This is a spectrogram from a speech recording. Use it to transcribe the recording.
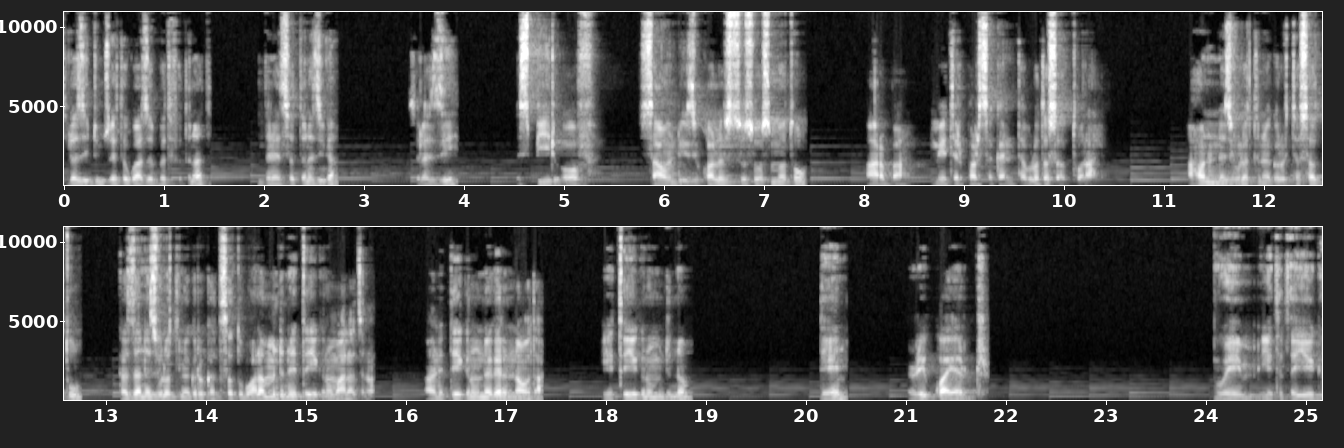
ስለዚህ ድምፁ የተጓዘበት ፍጥነት እንትን የተሰጠን እዚህ ጋር ስለዚህ speed of sound is equals to 340 meter per second ተብሎ ተሰጥቶናል። አሁን እነዚህ ሁለት ነገሮች ተሰጡ። ከዛ እነዚህ ሁለት ነገሮች ከተሰጡ በኋላ ምንድን ነው የተጠየቅነው ማለት ነው። አሁን የተጠየቅነውን ነገር እናውጣ። የተጠየቅነው ምንድን ነው? ን required ወይም የተጠየቀ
